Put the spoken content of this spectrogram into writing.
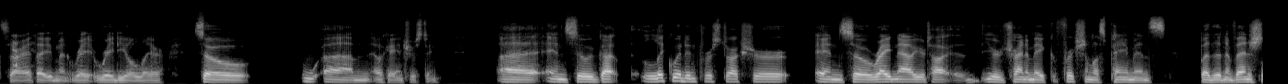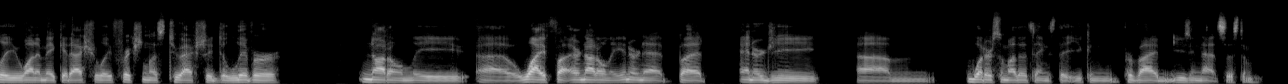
Sorry, I thought you meant ra- radial layer. So, um, okay, interesting. Uh, and so we've got liquid infrastructure, and so right now you're talking, you're trying to make frictionless payments, but then eventually you want to make it actually frictionless to actually deliver not only uh, Wi-Fi or not only internet, but energy. Um, what are some other things that you can provide using that system?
